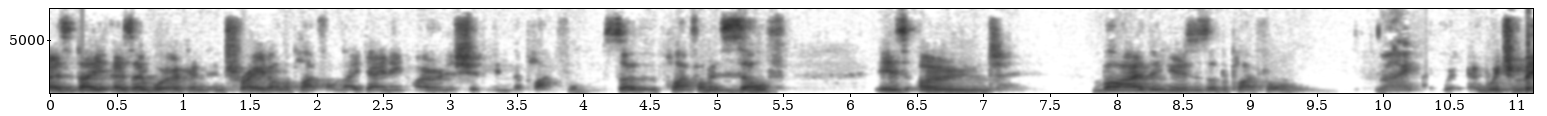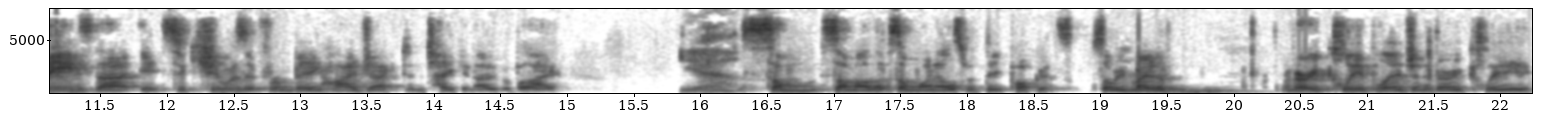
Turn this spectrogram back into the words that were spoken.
as they as they work and, and, trade on the platform they're gaining ownership in the platform so that the platform mm. itself is owned by the users of the platform right. which means that it secures it from being hijacked and taken over by yeah. some some other someone else with deep pockets. So we've made a, mm. a very clear pledge and a very clear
